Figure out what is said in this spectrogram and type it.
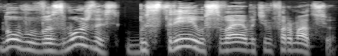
новую возможность быстрее усваивать информацию.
